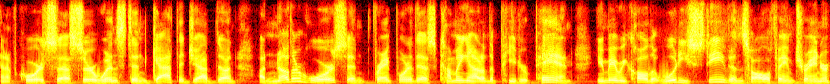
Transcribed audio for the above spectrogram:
And of course, uh, Sir Winston got the job done. Another horse, and Frank pointed this, coming out of the Peter Pan. You may recall that Woody Stephens, Hall of Fame trainer,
